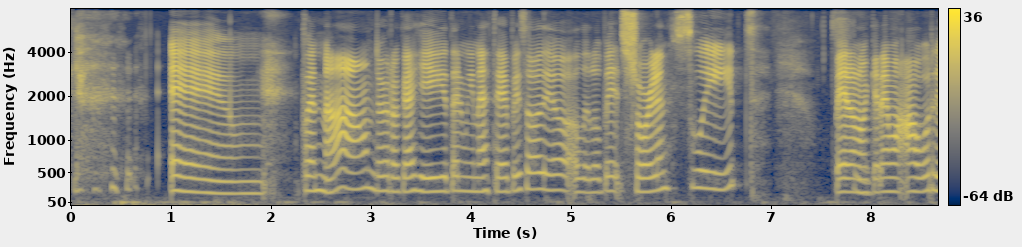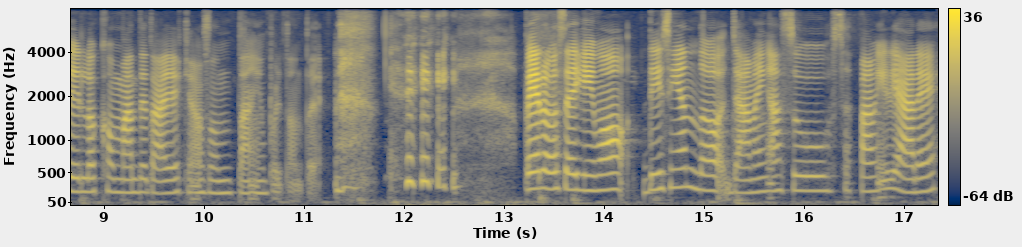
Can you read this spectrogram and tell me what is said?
Em, pues nada, yo creo que aquí termina este episodio. A little bit short and sweet. Pero no Sí. queremos aburrirlos con más detalles que no son tan importantes. Pero seguimos diciendo, llamen a sus familiares,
